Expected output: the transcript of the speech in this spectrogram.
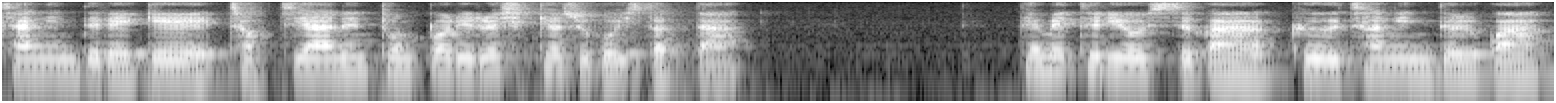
장인들에게 적지 않은 돈벌이를 시켜주고 있었다. 데메트리오스가 그 장인들과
